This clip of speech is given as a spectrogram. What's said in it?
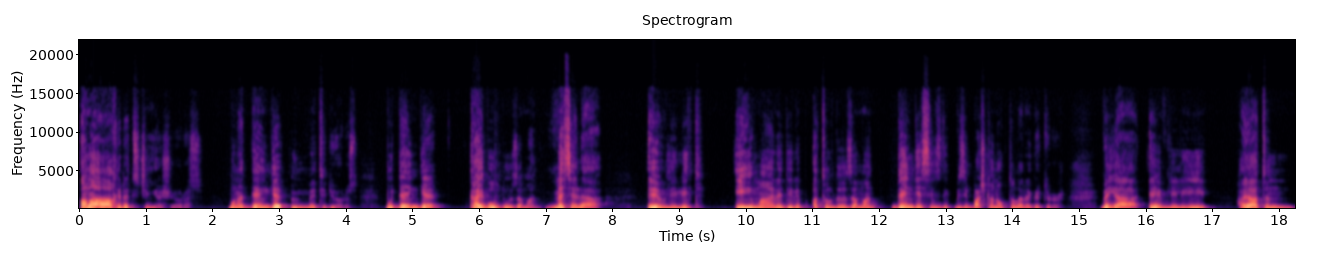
ama ahiret için yaşıyoruz. Buna denge ümmeti diyoruz. Bu denge kaybolduğu zaman mesela evlilik ihmal edilip atıldığı zaman dengesizlik bizi başka noktalara götürür. Veya evliliği hayatın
